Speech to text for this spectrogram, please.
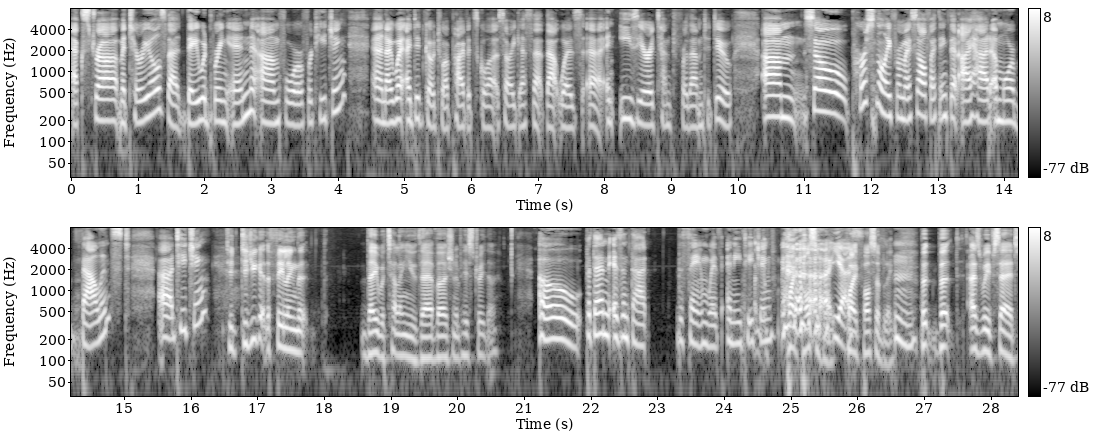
extra materials that they would bring in um, for for teaching, and I went. I did go to a private school, so I guess that that was uh, an easier attempt for them to do. Um, so personally, for myself, I think that I had a more balanced uh, teaching. Did, did you get the feeling that they were telling you their version of history, though? Oh, but then isn't that the same with any teaching? Quite possibly. Yes. Mm. Quite possibly. But but as we've said,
